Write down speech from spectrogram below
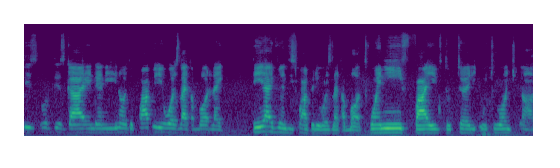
this with this guy, and then you know, the property was like about like the even this property was like about 25 to 30 to 200 uh,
